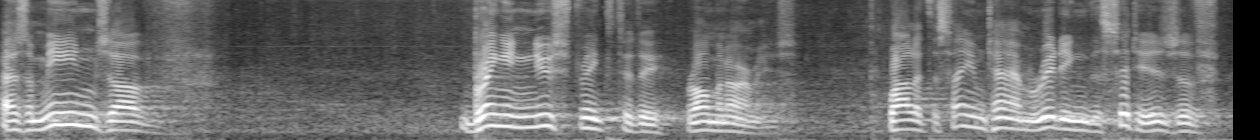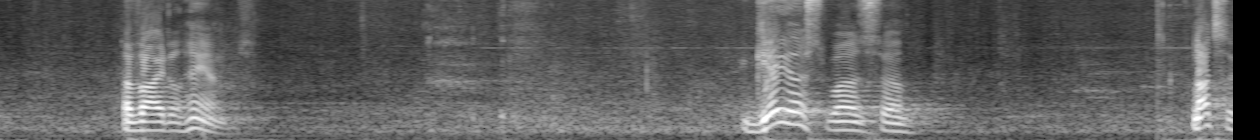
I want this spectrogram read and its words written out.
as a means of bringing new strength to the Roman armies, while at the same time ridding the cities of, of idle hands. Gaius was uh, not su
